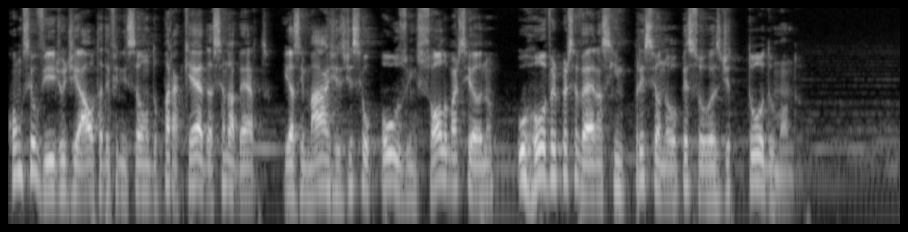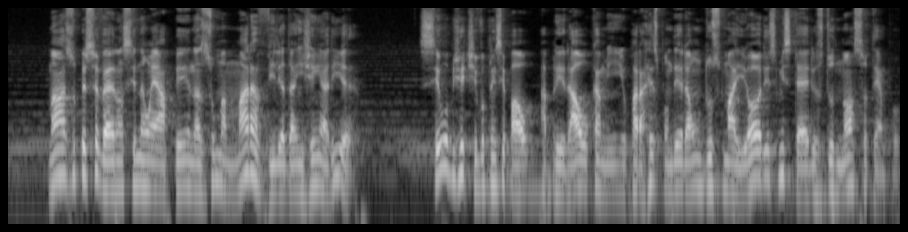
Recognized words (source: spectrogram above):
Com seu vídeo de alta definição do paraquedas sendo aberto e as imagens de seu pouso em solo marciano, o rover Perseverance impressionou pessoas de todo o mundo. Mas o Perseverance não é apenas uma maravilha da engenharia. Seu objetivo principal abrirá o caminho para responder a um dos maiores mistérios do nosso tempo.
